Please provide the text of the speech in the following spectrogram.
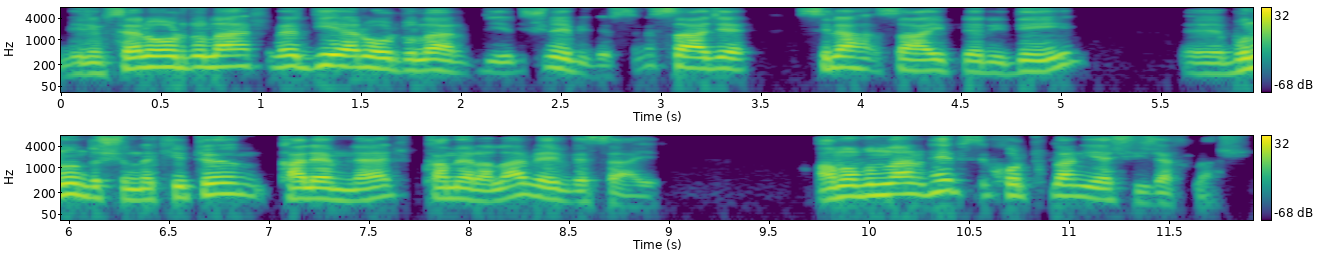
bilimsel ordular ve diğer ordular diye düşünebilirsiniz. Sadece silah sahipleri değil, e, bunun dışındaki tüm kalemler, kameralar ve vesaire. Ama bunların hepsi korktuklarını yaşayacaklar.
